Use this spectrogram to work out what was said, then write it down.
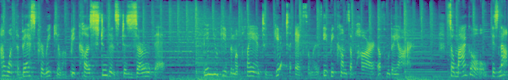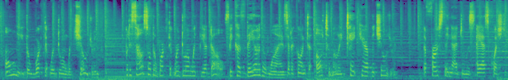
I want the best curriculum because students deserve that. Then you give them a plan to get to excellence, it becomes a part of who they are. So, my goal is not only the work that we're doing with children, but it's also the work that we're doing with the adults because they are the ones that are going to ultimately take care of the children the first thing I do is ask questions.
